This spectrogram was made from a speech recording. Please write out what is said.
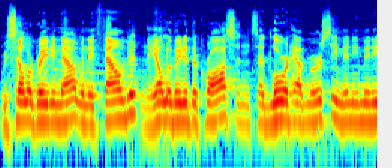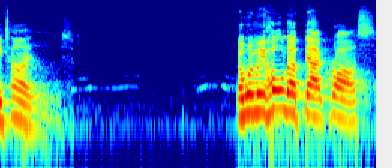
We're celebrating that when they found it and they elevated the cross and said, Lord, have mercy, many, many times. But when we hold up that cross,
